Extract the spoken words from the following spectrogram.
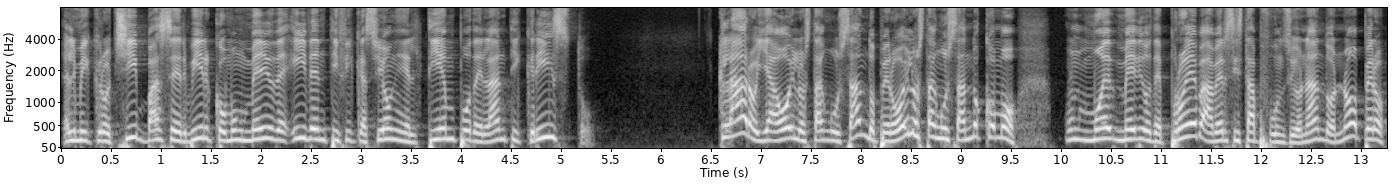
El microchip va a servir como un medio de identificación en el tiempo del anticristo. Claro, ya hoy lo están usando, pero hoy lo están usando como un medio de prueba a ver si está funcionando o no. Pero,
